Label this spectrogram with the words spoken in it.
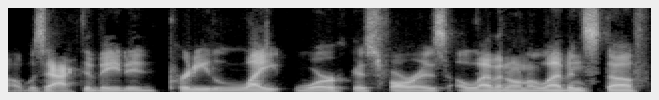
uh, was activated. Pretty light work as far as 11 on 11 stuff.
